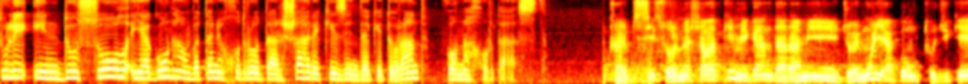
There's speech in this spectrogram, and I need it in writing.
тӯли ин ду сол ягон ҳамватани худро дар шаҳре ки зиндагӣ доранд вонахӯрдааст қариб си сол мешавад ки мегӯянд дар ҳами ҷои мо ягон тоҷике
